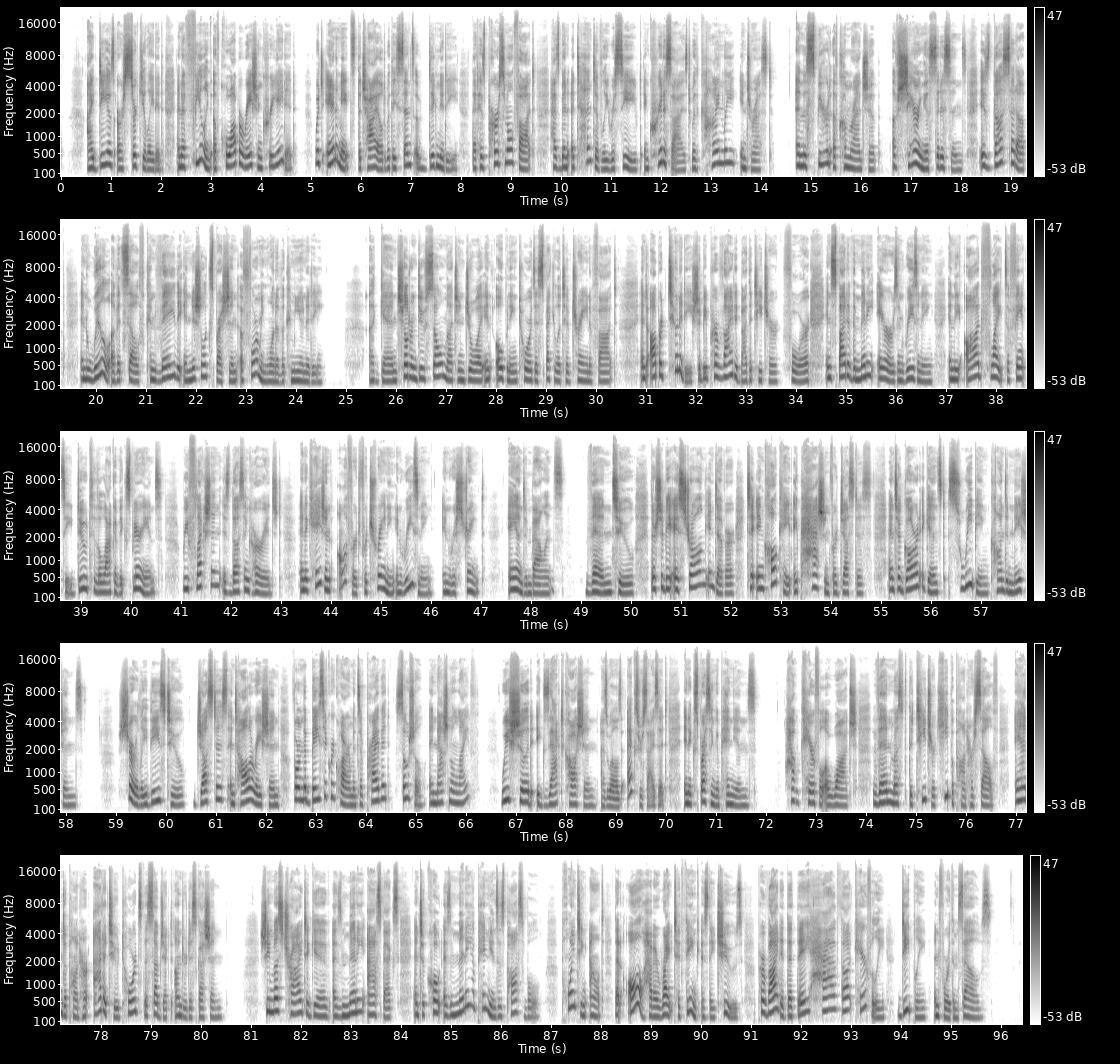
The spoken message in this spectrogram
ideas are circulated, and a feeling of cooperation created, which animates the child with a sense of dignity that his personal thought has been attentively received and criticized with kindly interest. And the spirit of comradeship, of sharing as citizens, is thus set up and will of itself convey the initial expression of forming one of a community. Again, children do so much enjoy in opening towards a speculative train of thought, and opportunity should be provided by the teacher, for, in spite of the many errors in reasoning and the odd flights of fancy due to the lack of experience, reflection is thus encouraged, an occasion offered for training in reasoning, in restraint, and in balance. Then, too, there should be a strong endeavor to inculcate a passion for justice and to guard against sweeping condemnations. Surely these two, justice and toleration, form the basic requirements of private, social, and national life? We should exact caution, as well as exercise it, in expressing opinions. How careful a watch then must the teacher keep upon herself and upon her attitude towards the subject under discussion. She must try to give as many aspects and to quote as many opinions as possible, pointing out that all have a right to think as they choose, provided that they have thought carefully, deeply, and for themselves.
